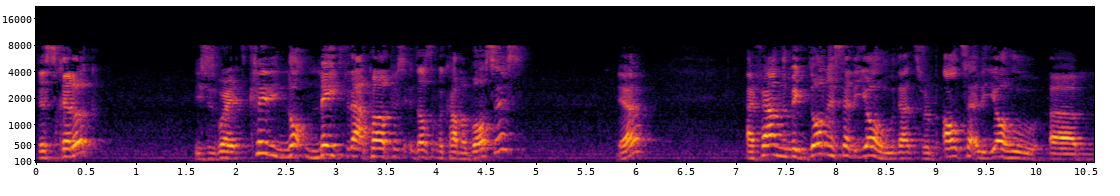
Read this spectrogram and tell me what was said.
this chiluk, he says where it's clearly not made for that purpose, it doesn't become a bosses. Yeah? I found the Migdonis Eliyahu, that's Reb Alta Eliyahu um,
